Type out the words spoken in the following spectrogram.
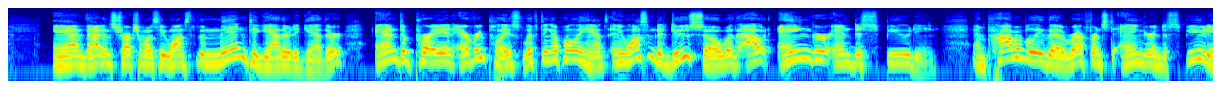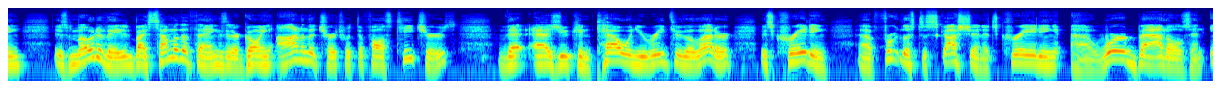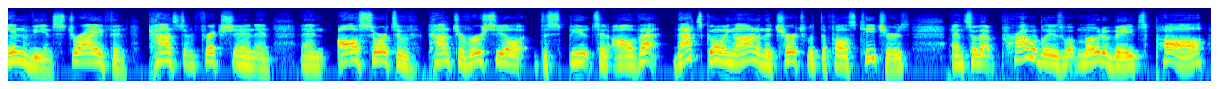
and that instruction was he wants the men to gather together and to pray in every place, lifting up holy hands. And he wants them to do so without anger and disputing. And probably the reference to anger and disputing is motivated by some of the things that are going on in the church with the false teachers, that, as you can tell when you read through the letter, is creating uh, fruitless discussion. It's creating uh, word battles and envy and strife and constant friction and, and all sorts of controversial disputes and all all that. That's going on in the church with the false teachers. And so that probably is what motivates Paul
